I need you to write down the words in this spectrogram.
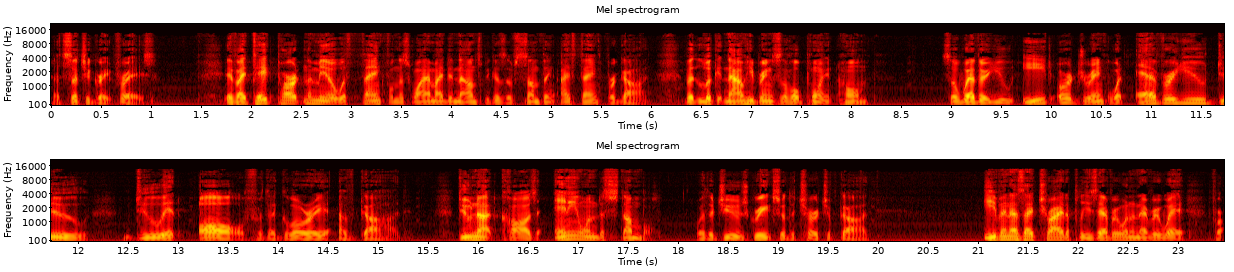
That's such a great phrase. If I take part in the meal with thankfulness, why am I denounced because of something I thank for God? But look at now, he brings the whole point home. So whether you eat or drink, whatever you do, do it all for the glory of God. Do not cause anyone to stumble, whether Jews, Greeks, or the church of God. Even as I try to please everyone in every way, for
